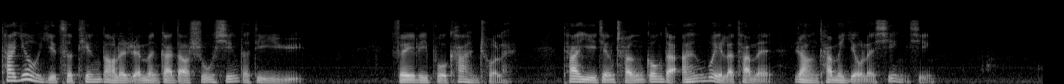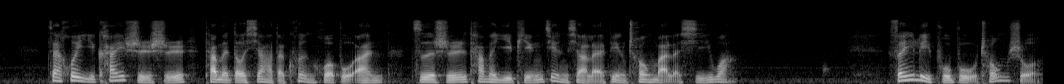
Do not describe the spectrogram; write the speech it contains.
他又一次听到了人们感到舒心的低语。菲利普看出来，他已经成功的安慰了他们，让他们有了信心。在会议开始时，他们都吓得困惑不安。此时，他们已平静下来，并充满了希望。菲利普补充说：“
